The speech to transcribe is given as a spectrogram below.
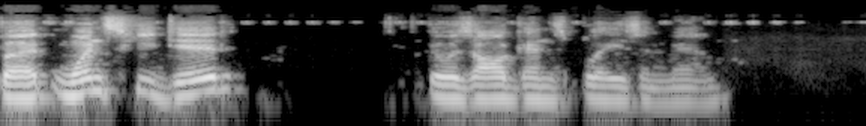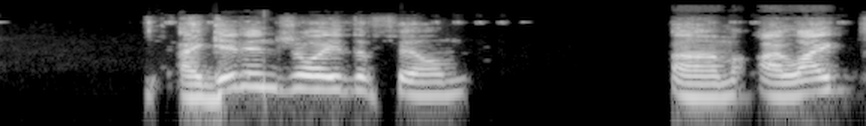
But once he did, it was all guns blazing, man. I did enjoy the film. Um, I liked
